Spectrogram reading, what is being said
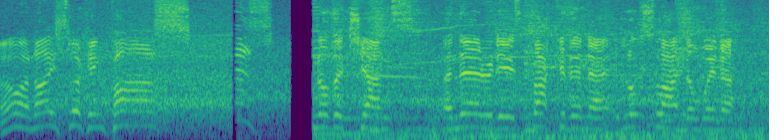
Oh, a nice looking pass. Another chance, and there it is, back of the net. It looks like the winner.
